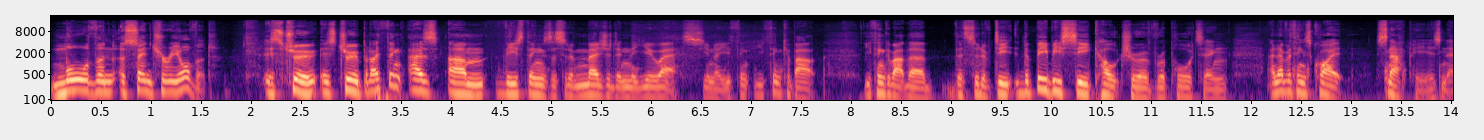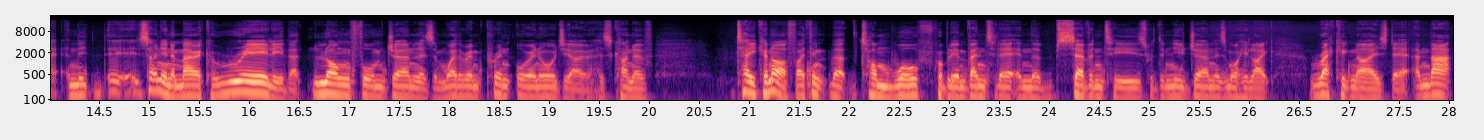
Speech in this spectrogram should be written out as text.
more than a century of it. It's true. It's true. But I think as um, these things are sort of measured in the US, you know, you think you think about you think about the the sort of D, the BBC culture of reporting, and everything's quite snappy, isn't it? And the, it's only in America really that long form journalism, whether in print or in audio, has kind of taken off. I think that Tom Wolfe probably invented it in the 70s with the new journalism, or he like recognized it, and that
